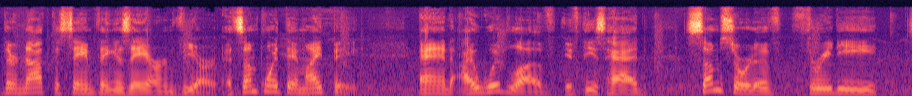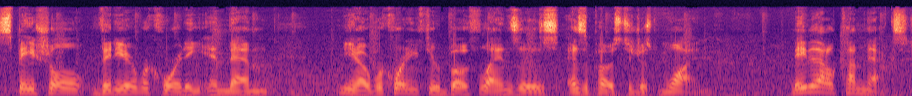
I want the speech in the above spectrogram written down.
they're not the same thing as AR and VR. At some point they might be. And I would love if these had some sort of 3D spatial video recording in them, you know, recording through both lenses as opposed to just one. Maybe that'll come next.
